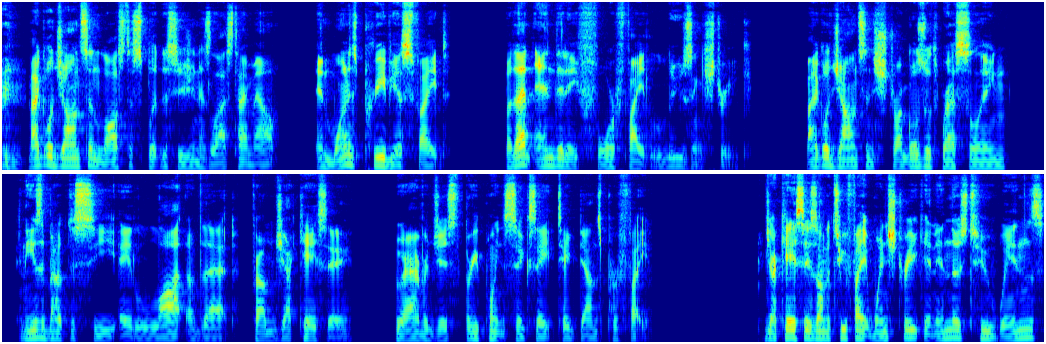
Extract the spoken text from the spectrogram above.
Michael Johnson lost a split decision his last time out and won his previous fight, but that ended a four fight losing streak. Michael Johnson struggles with wrestling, and he's about to see a lot of that from Diakiese, who averages 3.68 takedowns per fight. Diakiese is on a two fight win streak, and in those two wins,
